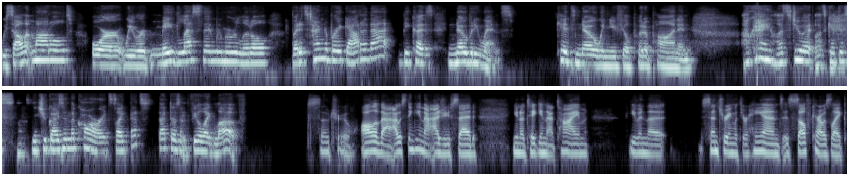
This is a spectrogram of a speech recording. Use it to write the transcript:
we saw it modeled or we were made less than when we were little but it's time to break out of that because nobody wins kids know when you feel put upon and okay let's do it. Let's get this let's get you guys in the car. It's like that's that doesn't feel like love. So true. All of that. I was thinking that as you said you know taking that time even the centering with your hands is self care. I was like,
